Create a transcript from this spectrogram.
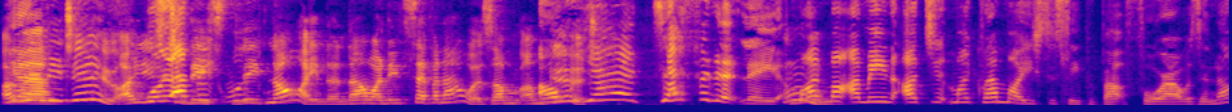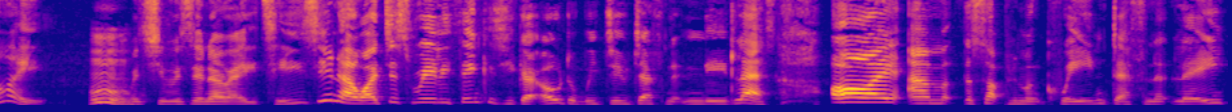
I Yeah. really do. I used Well, to I need, think- well- need nine, and now I need seven hours. I'm, I'm Oh good. Yeah, definitely. My mu- I mean, I ju- my grandma used to sleep about four hours a night. Hmm. When she was in her 80s. You know, I just really think as you get older, we do definitely need less. I am the supplement queen, definitely.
